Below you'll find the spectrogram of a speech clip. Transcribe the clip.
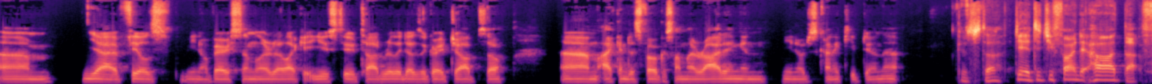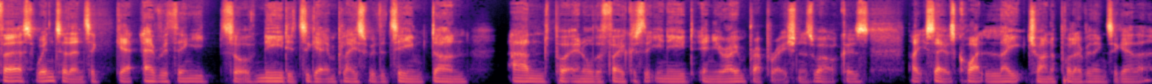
um, yeah, it feels you know very similar to like it used to. Todd really does a great job, so um, I can just focus on my riding and you know just kind of keep doing that. Good stuff. Yeah, did you find it hard that first winter then to get everything you sort of needed to get in place with the team done? And put in all the focus that you need in your own preparation as well. Because, like you say, it was quite late trying to pull everything together.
